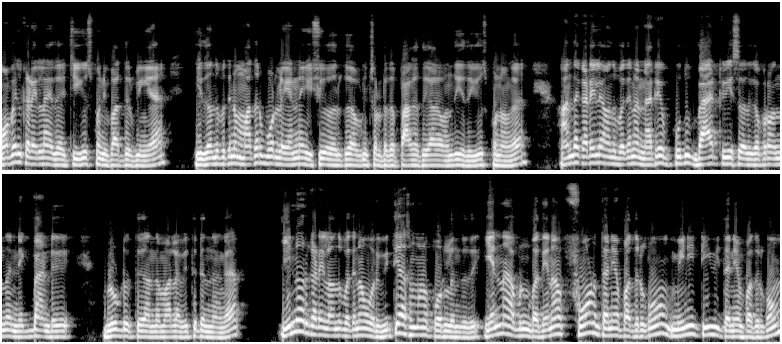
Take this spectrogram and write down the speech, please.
மொபைல் கடையிலாம் இதை வச்சு யூஸ் பண்ணி பார்த்துருப்பீங்க. இது வந்து பார்த்தீங்கன்னா மதர் போர்டில் என்ன இஷ்யூ இருக்குது அப்படின்னு சொல்கிறத பார்க்கறதுக்காக வந்து இதை யூஸ் பண்ணுவாங்க. அந்த கடையில் வந்து பார்த்திங்கன்னா நிறைய புது பேட்ரிஸ் அதுக்கப்புறம் வந்து நெக் பேண்டு ப்ளூடூத்து அந்த மாதிரிலாம் விற்றுட்டு இருந்தாங்க. இன்னொரு கடையில் வந்து பார்த்தீங்கன்னா ஒரு வித்தியாசமான பொருள் இருந்தது. என்ன அப்படின்னு பார்த்தீங்கன்னா ஃபோனு தனியாக பார்த்துருக்கோம் மினி டிவி தனியாக பார்த்துருக்கோம்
